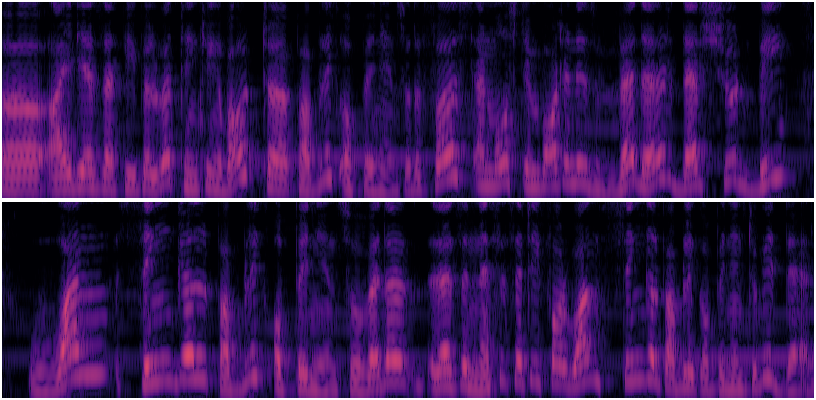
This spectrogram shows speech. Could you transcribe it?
uh, ideas that people were thinking about uh, public opinion. So the first and most important is whether there should be one single public opinion. So whether there's a necessity for one single public opinion to be there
